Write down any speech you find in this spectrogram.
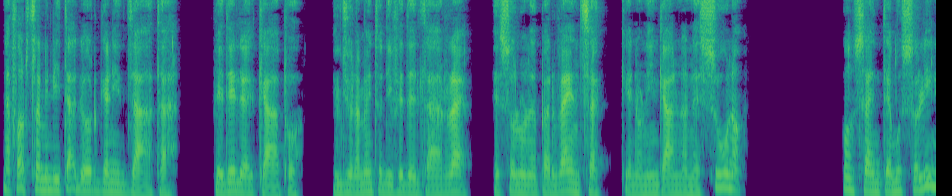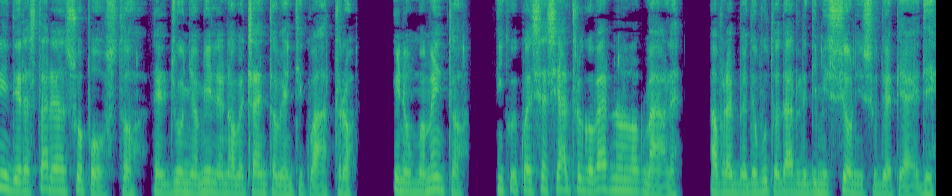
La forza militare organizzata, fedele al capo, il giuramento di fedeltà al re è solo una parvenza che non inganna nessuno, consente a Mussolini di restare al suo posto nel giugno 1924, in un momento in cui qualsiasi altro governo normale avrebbe dovuto dare le dimissioni su due piedi,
